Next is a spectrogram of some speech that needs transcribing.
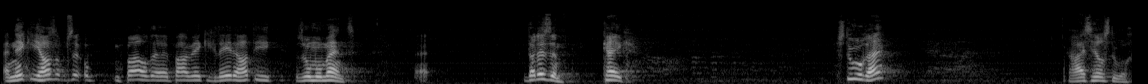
En Nicky had op, op een, bepaalde, paar weken geleden had hij zo'n moment. Uh, dat is hem. Kijk. Stoer, hè? hij is heel stoer.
